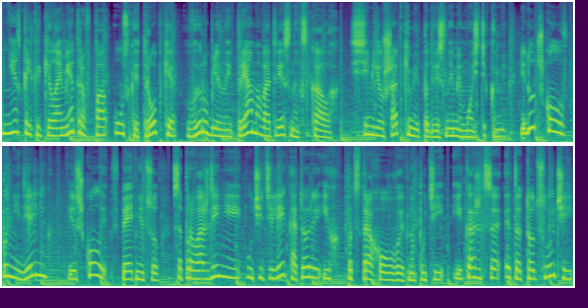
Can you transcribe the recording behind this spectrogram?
несколько километров по узкой тропке, вырубленной прямо в отвесных скалах, с семью шаткими подвесными мостиками. Идут в школу в понедельник, из школы в пятницу в сопровождении учителей, которые их подстраховывают на пути. И кажется, это тот случай,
